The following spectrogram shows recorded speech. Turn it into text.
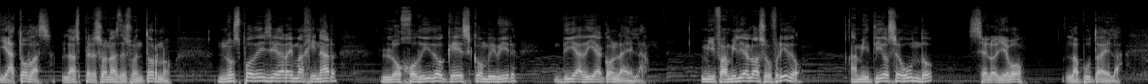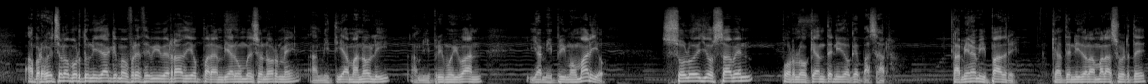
y a todas las personas de su entorno. No os podéis llegar a imaginar lo jodido que es convivir día a día con la ELA. Mi familia lo ha sufrido. A mi tío segundo se lo llevó, la puta ELA. Aprovecho la oportunidad que me ofrece Vive Radio para enviar un beso enorme a mi tía Manoli, a mi primo Iván y a mi primo Mario. Solo ellos saben por lo que han tenido que pasar. También a mi padre, que ha tenido la mala suerte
